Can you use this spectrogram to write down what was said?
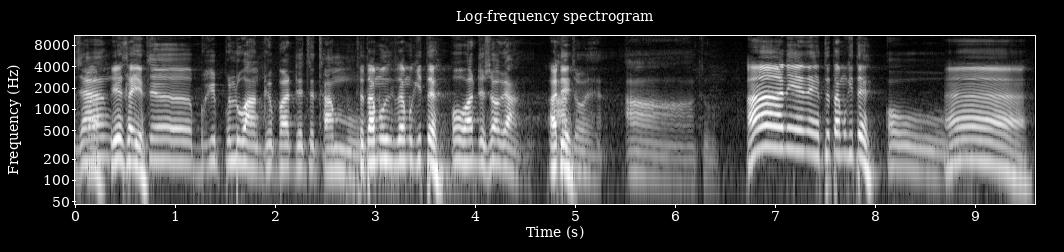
Zang, Ah, ya, saya. kita beri peluang kepada tetamu. Tetamu-tetamu kita. Oh, ada seorang? Ada. Ah, tu. Ah, tu. Ah, ni ni tetamu kita. Oh. Ah.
